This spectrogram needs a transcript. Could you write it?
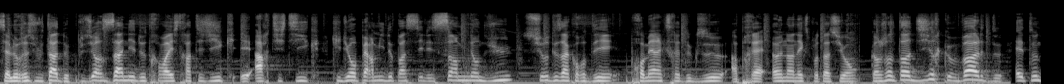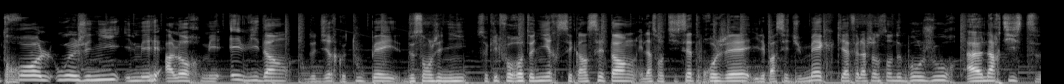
C'est le résultat de plusieurs années de travail stratégique et artistique qui lui ont permis de passer les 100 millions de vues sur Désaccordé, premier extrait de Xe après un an d'exploitation. Quand j'entends dire que Vald est un troll ou un génie, il m'est alors mais évident de dire que tout paye de son génie. Ce qu'il faut retenir, c'est qu'en 7 ans, il a sorti 7 projets, il est passé du mec qui a fait la chanson de Bonjour à un artiste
